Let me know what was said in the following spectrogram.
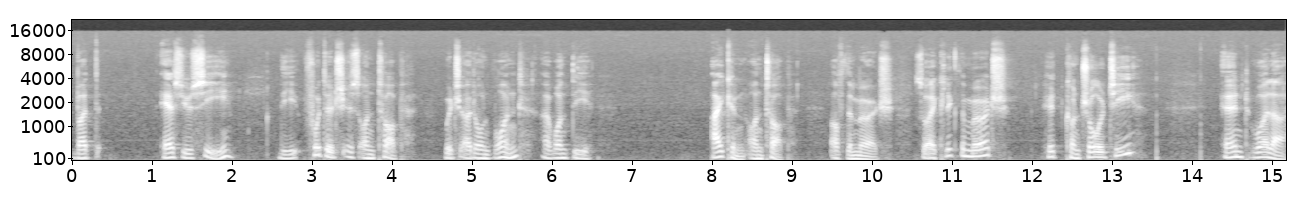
But as you see, the footage is on top, which I don't want. I want the icon on top of the merge. So I click the merge, hit Control T, and voila.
